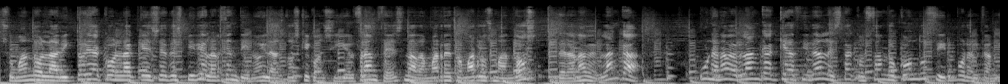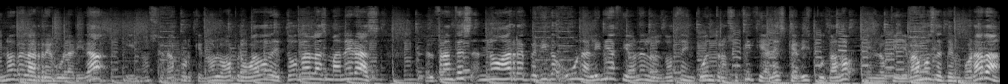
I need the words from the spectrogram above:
sumando la victoria con la que se despidió el argentino y las dos que consiguió el francés, nada más retomar los mandos de la nave blanca. Una nave blanca que a Zidane le está costando conducir por el camino de la regularidad y no será porque no lo ha probado de todas las maneras. El francés no ha repetido una alineación en los 12 encuentros oficiales que ha disputado en lo que llevamos de temporada.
